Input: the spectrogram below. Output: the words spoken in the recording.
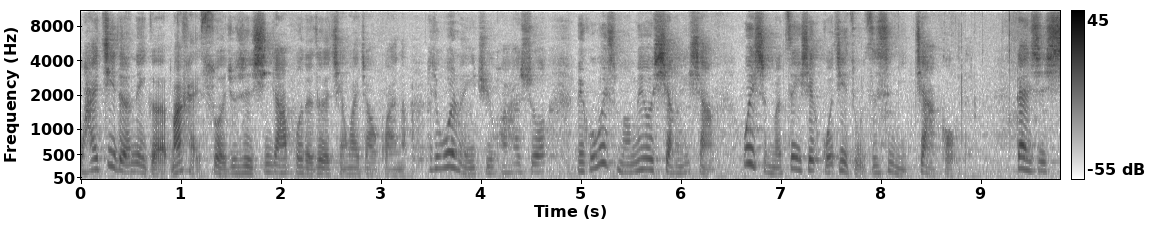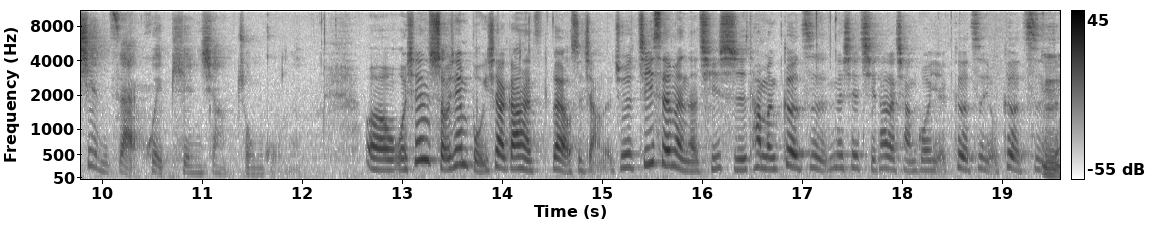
我还记得那个马凯硕，就是新加坡的这个前外交官呢，他就问了一句话，他说：“美国为什么没有想一想，为什么这些国际组织是你架构的，但是现在会偏向中国呢？”呃，我先首先补一下刚才赖老师讲的，就是 G7 呢，其实他们各自那些其他的强国也各自有各自的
